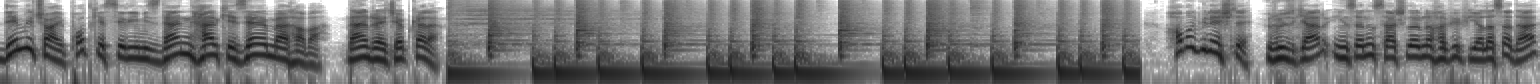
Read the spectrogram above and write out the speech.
Demli Çay podcast serimizden herkese merhaba. Ben Recep Kara. Hava güneşli, rüzgar insanın saçlarını hafif yalasa da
